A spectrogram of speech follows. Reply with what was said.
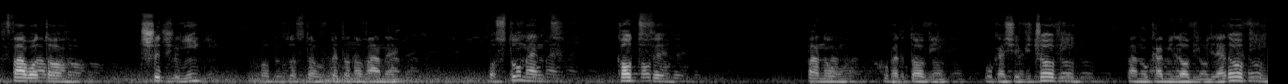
Trwało to trzy dni, bo został wbetonowany postument, kotwy panu Hubertowi Łukasiewiczowi, panu Kamilowi Millerowi,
